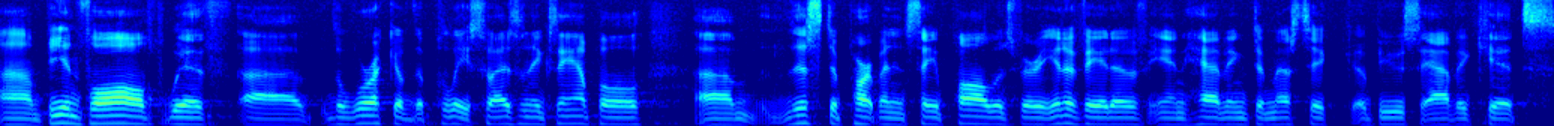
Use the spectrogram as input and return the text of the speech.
um, be involved with uh, the work of the police. So as an example, um, this department in St. Paul was very innovative in having domestic abuse advocates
